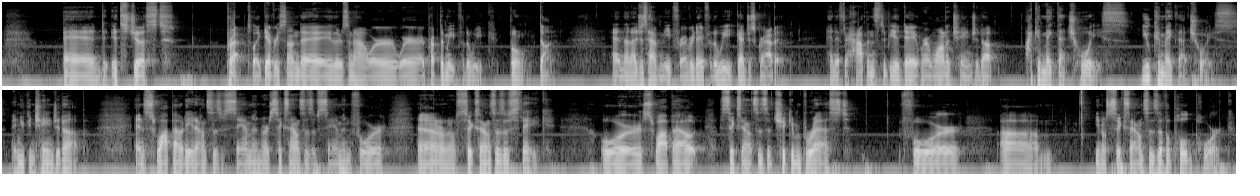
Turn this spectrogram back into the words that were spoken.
and it's just prepped. Like every Sunday there's an hour where I prep the meat for the week. Boom, done and then I just have meat for every day for the week. I just grab it. And if there happens to be a day where I want to change it up, I can make that choice. You can make that choice and you can change it up and swap out eight ounces of salmon or six ounces of salmon for, I don't know, six ounces of steak. Or swap out six ounces of chicken breast for, um, you know, six ounces of a pulled pork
